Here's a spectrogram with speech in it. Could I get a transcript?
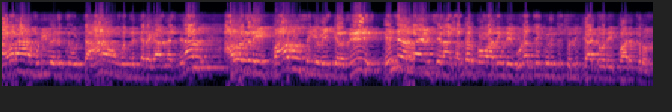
தவறான முடிவு எடுத்து விட்டு ஆணவம் கொண்டிருக்கிற காரணத்தினால் அவர்களை பாவம் செய்ய வைக்கிறது என்று அல்லா நான் செய்யறான் சந்தர்ப்பவாதியுடைய குணத்தை குறித்து சொல்லி காட்டுவதை பார்க்கிறோம்.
